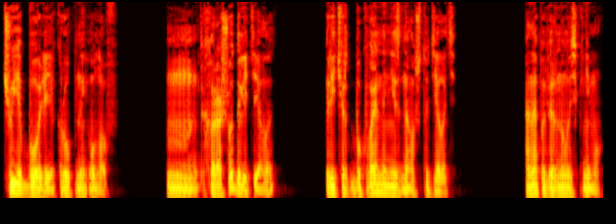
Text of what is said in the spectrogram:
чуя более крупный улов. «М -м, «Хорошо долетела». Ричард буквально не знал, что делать. Она повернулась к нему.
